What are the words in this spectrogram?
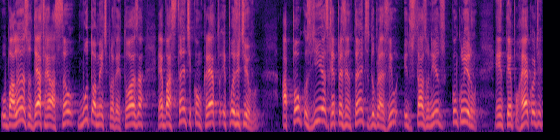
O balanço dessa relação mutuamente proveitosa é bastante concreto e positivo Há poucos dias, representantes do Brasil e dos Estados Unidos concluíram, em tempo recorde,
